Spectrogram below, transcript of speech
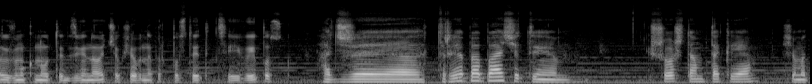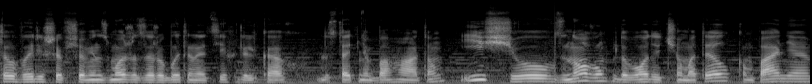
і вмкнути дзвіночок, щоб не пропустити цей випуск. Адже треба бачити, що ж там таке, що Мател вирішив, що він зможе заробити на цих ляльках достатньо багато. І що знову доводить, що Mattel компанія,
